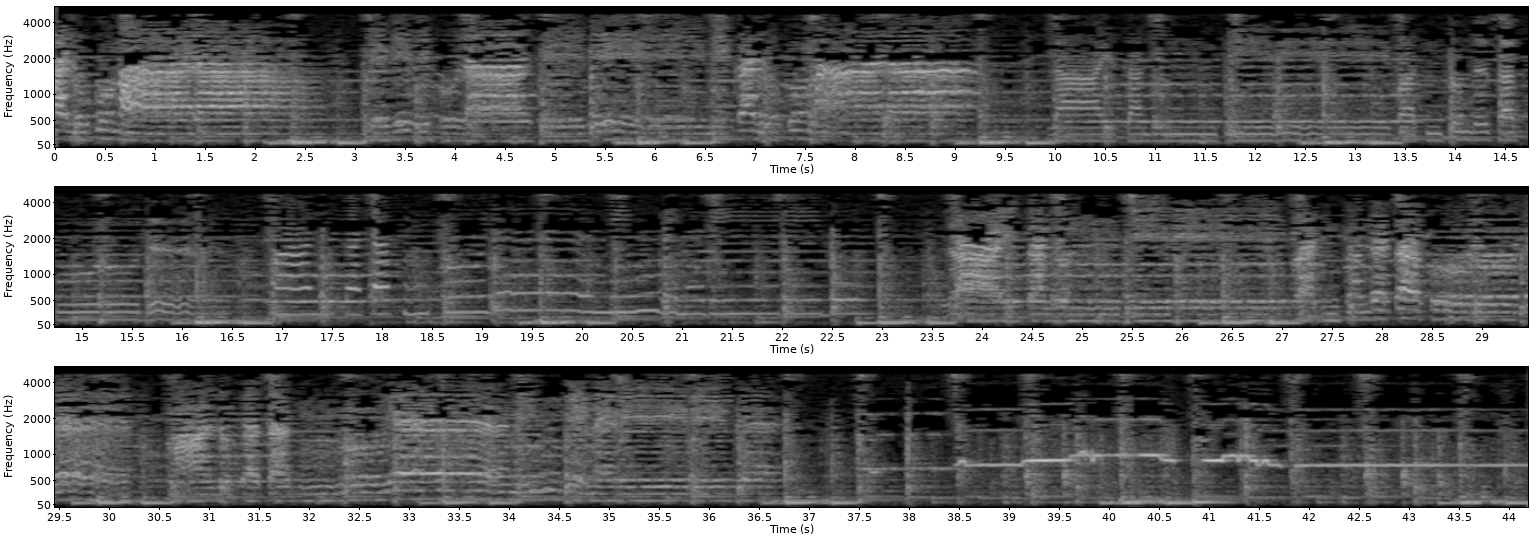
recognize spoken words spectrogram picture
කලු කුමාරා දෙවි පුරා මේ කලු කුමාරා ලායි සඳුන් කීරි වත් තුඳ සකුරුද ආලු තතක් කුය නින්දින දීද ලායි සඳුන් කීරි වත් තුඳ සකුරුද මාළු තතක් කුය නින්දින දීද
